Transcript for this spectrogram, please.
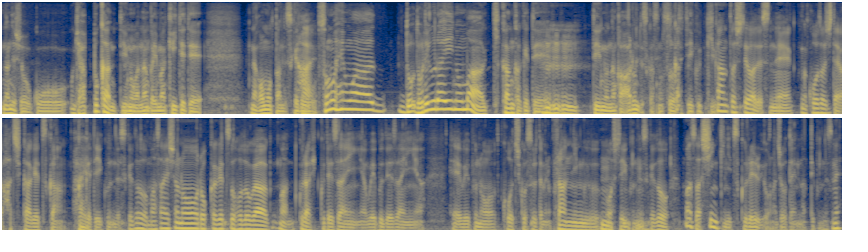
何でしょうこうギャップ感っていうのがなんか今聞いてて。なんか思ったんですけど、はい、その辺はどどれぐらいのまあ期間かけてっていうのなんかあるんですか？その育てていくっていう。期間としてはですね講座自体は8か月間かけていくんですけど、はい、まあ、最初の6か月ほどが、まあ、グラフィックデザインやウェブデザインやえー、ウェブの構築をするためのプランニングをしていくんですけど、まずは新規に作れるような状態になっていくんですね。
